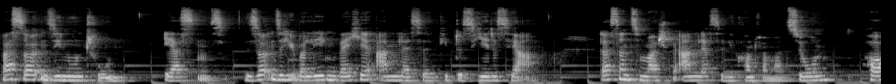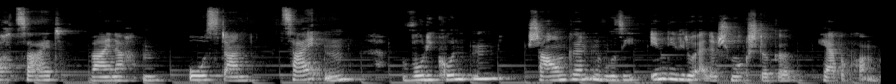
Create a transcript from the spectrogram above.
Was sollten Sie nun tun? Erstens, Sie sollten sich überlegen, welche Anlässe gibt es jedes Jahr. Das sind zum Beispiel Anlässe wie Konfirmation, Hochzeit, Weihnachten, Ostern, Zeiten, wo die Kunden schauen könnten, wo sie individuelle Schmuckstücke herbekommen.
